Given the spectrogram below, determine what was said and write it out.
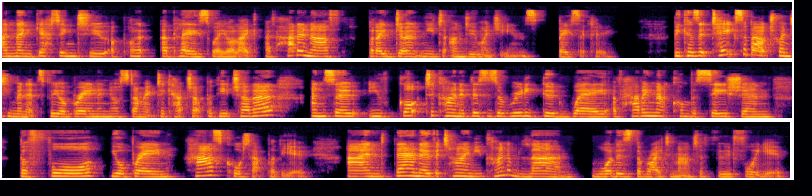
and then getting to a, a place where you're like, I've had enough, but I don't need to undo my jeans, basically. Because it takes about 20 minutes for your brain and your stomach to catch up with each other. And so you've got to kind of, this is a really good way of having that conversation before your brain has caught up with you. And then over time, you kind of learn what is the right amount of food for you.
